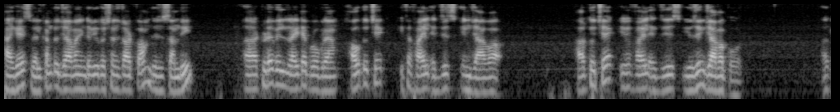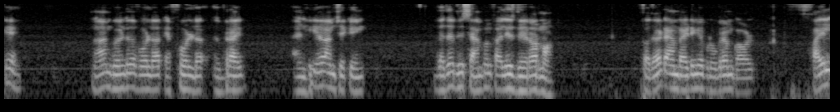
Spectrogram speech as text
Hi guys, welcome to javainterviewquestions.com. This is Sandeep. Uh, today we'll write a program how to check if a file exists in Java. How to check if a file exists using Java code. Okay. Now I'm going to the folder F folder F drive and here I'm checking whether this sample file is there or not. For that I'm writing a program called file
